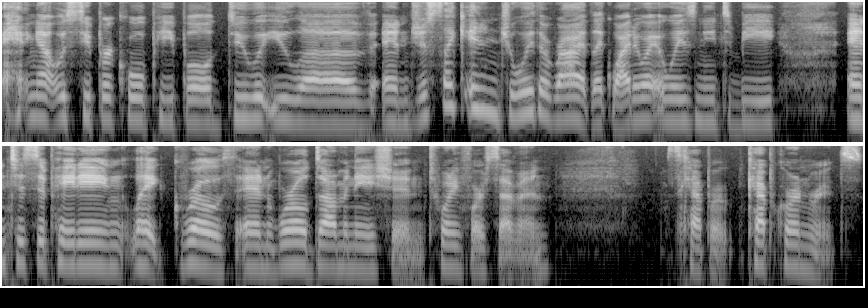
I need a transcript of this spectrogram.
hang out with super cool people, do what you love, and just like enjoy the ride. Like, why do I always need to be anticipating like growth and world domination 24 7? It's Capri- Capricorn roots.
